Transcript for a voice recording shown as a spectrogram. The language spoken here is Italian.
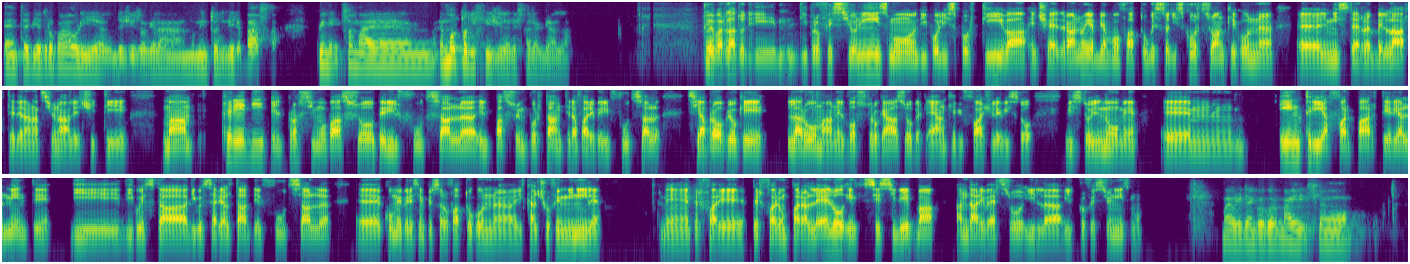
presidente Pietro Paoli ha deciso che era il momento di dire basta. Quindi insomma è, è molto difficile restare a galla. Tu hai parlato di, di professionismo, di polisportiva, eccetera. Noi abbiamo fatto questo discorso anche con eh, il mister Bellarte della Nazionale, il CT, ma credi che il prossimo passo per il futsal, il passo importante da fare per il futsal, sia proprio che la Roma, nel vostro caso, perché è anche più facile visto, visto il nome, ehm, entri a far parte realmente di, di, questa, di questa realtà del futsal, eh, come per esempio è stato fatto con eh, il calcio femminile, eh, per, fare, per fare un parallelo, e se si debba andare verso il, il professionismo. Ma io ritengo che ormai siamo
